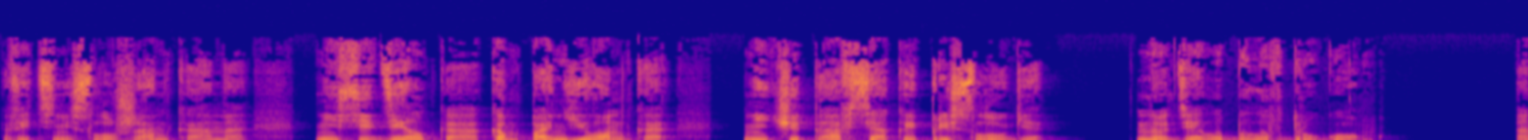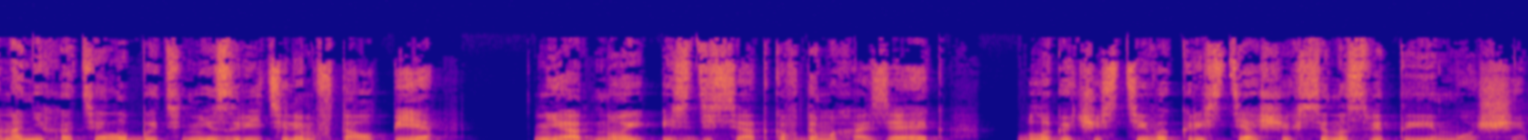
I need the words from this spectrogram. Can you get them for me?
Ведь не служанка она, не сиделка, а компаньонка, не чита всякой прислуги. Но дело было в другом. Она не хотела быть ни зрителем в толпе, ни одной из десятков домохозяек, благочестиво крестящихся на святые мощи.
